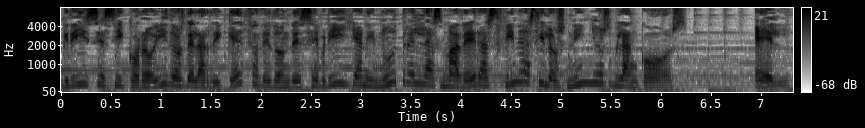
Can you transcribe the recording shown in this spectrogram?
grises y corroídos de la riqueza de donde se brillan y nutren las maderas finas y los niños blancos. El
